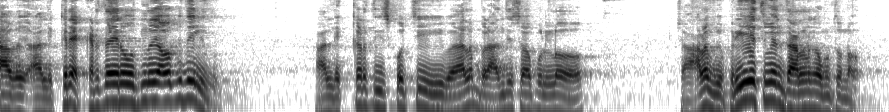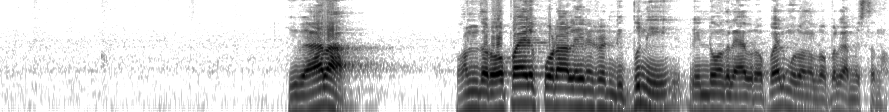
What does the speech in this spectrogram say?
ఆ- ఆ లిక్కర్ ఎక్కడ తయారవుతుందో ఎవరికి తెలియదు ఆ లిక్కర్ తీసుకొచ్చి ఈవేళ బ్రాందీ షాపుల్లో చాలా విపరీతమైన ధరలకు అమ్ముతున్నావు. ఈవేళ వంద రూపాయలు కూడా లేనటువంటి నిబ్బుని రెండు వందల యాభై రూపాయలు మూడు వందల రూపాయలు అమ్మిస్తున్నాం.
